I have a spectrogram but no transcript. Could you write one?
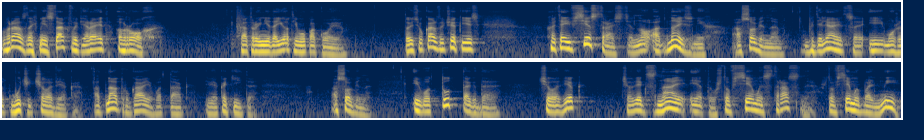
в разных местах выпирает рог, который не дает ему покоя. То есть у каждого человека есть, хотя и все страсти, но одна из них, особенно выделяется и может мучить человека. Одна, другая, вот так, две какие-то. Особенно. И вот тут тогда человек, человек, зная это, что все мы страстны, что все мы больны,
